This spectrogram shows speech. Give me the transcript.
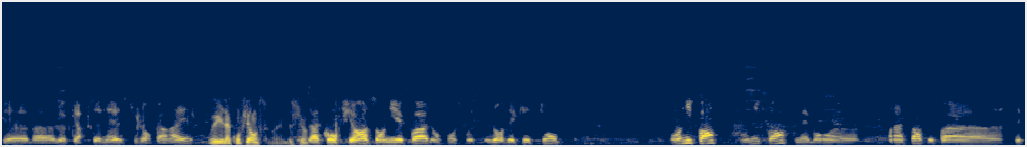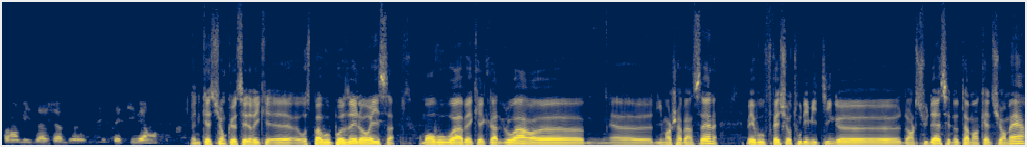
que bah, le personnel, c'est toujours pareil. Oui, la confiance, ouais, bien sûr. La confiance, on n'y est pas, donc on se pose toujours des questions. On y pense, on y pense, mais bon, euh, pour l'instant, c'est pas, c'est pas envisageable cet hiver. en fait. Une question que Cédric euh, ose pas vous poser, Loris. Bon, on vous voit avec éclat de gloire euh, euh, dimanche à Vincennes, mais vous ferez surtout les meetings euh, dans le sud-est et notamment Cannes-sur-Mer.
